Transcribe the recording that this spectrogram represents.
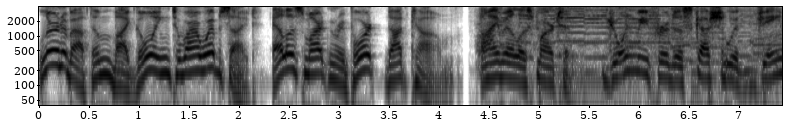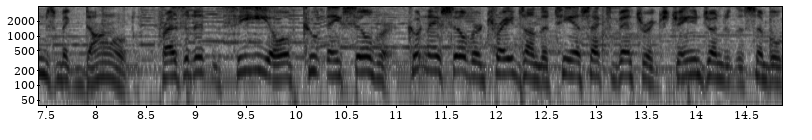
Learn about them by going to our website, ellismartinreport.com. I'm Ellis Martin. Join me for a discussion with James McDonald, President and CEO of Kootenay Silver. Kootenay Silver trades on the TSX Venture Exchange under the symbol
